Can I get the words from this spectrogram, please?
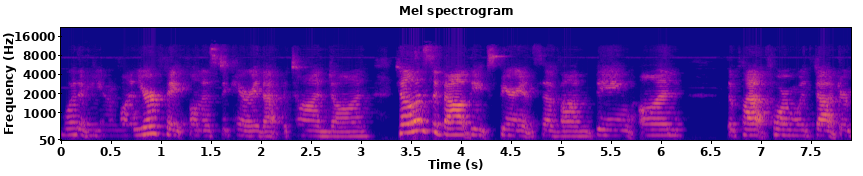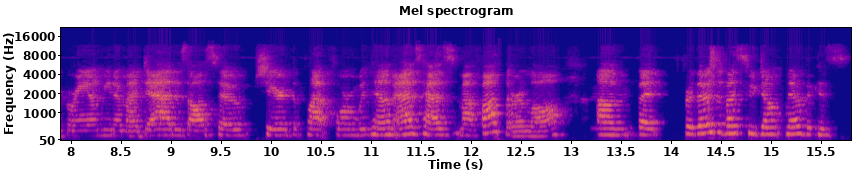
what a beautiful and your faithfulness to carry that baton, Dawn. Tell us about the experience of um, being on the platform with Dr. Graham. You know, my dad has also shared the platform with him, as has my father-in-law. Um, but for those of us who don't know, because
